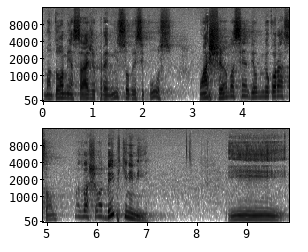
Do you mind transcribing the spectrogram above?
mandou uma mensagem para mim sobre esse curso, uma chama acendeu no meu coração, mas uma chama bem pequenininha. E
